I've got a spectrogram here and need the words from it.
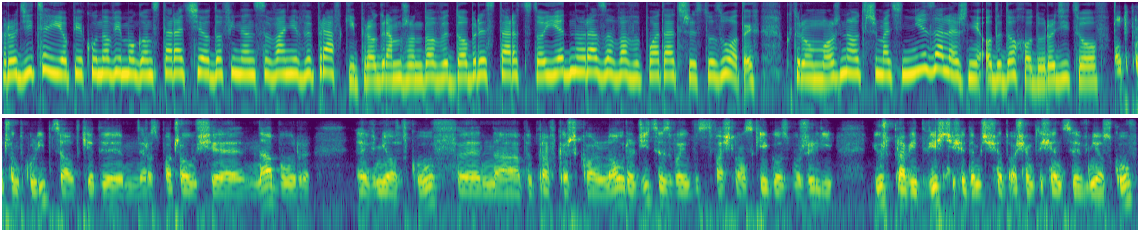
Rodzice i opiekunowie mogą starać się o dofinansowanie wyprawki. Program rządowy Dobry Start to jednorazowa wypłata 300 zł, którą można otrzymać niezależnie od dochodu rodziców. Od początku lipca, od kiedy rozpoczął się nabór e, wniosków e, na wyprawkę szkolną, rodzice z województwa śląskiego złożyli już prawie 278 tysięcy wniosków.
